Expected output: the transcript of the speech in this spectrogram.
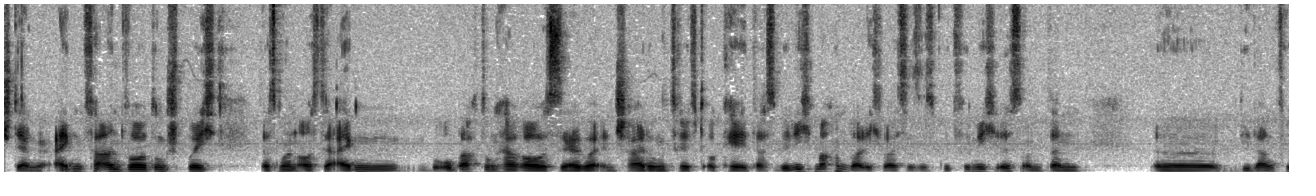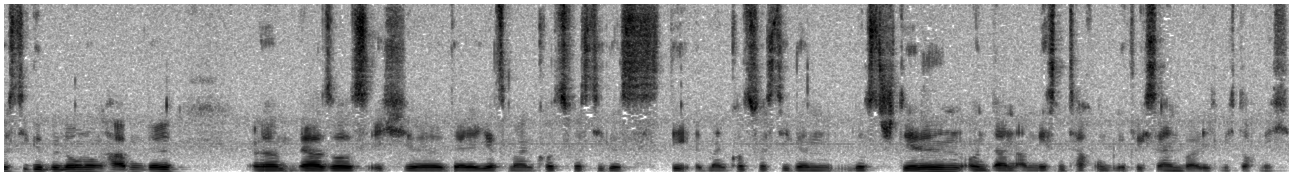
stärkere Eigenverantwortung spricht, dass man aus der eigenen Beobachtung heraus selber Entscheidungen trifft, okay, das will ich machen, weil ich weiß, dass es gut für mich ist und dann die langfristige Belohnung haben will, äh, versus ich äh, werde jetzt mein kurzfristiges, meinen kurzfristigen Lust stillen und dann am nächsten Tag unglücklich sein, weil ich mich doch nicht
